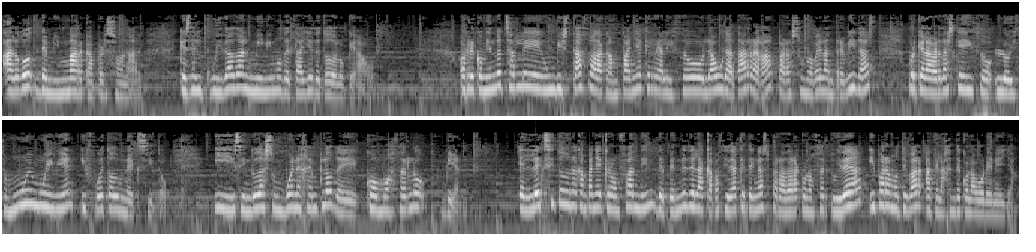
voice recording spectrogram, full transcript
algo de mi marca personal, que es el cuidado al mínimo detalle de todo lo que hago. Os recomiendo echarle un vistazo a la campaña que realizó Laura Tárraga para su novela Entre Vidas, porque la verdad es que hizo, lo hizo muy muy bien y fue todo un éxito. Y sin duda es un buen ejemplo de cómo hacerlo bien. El éxito de una campaña de crowdfunding depende de la capacidad que tengas para dar a conocer tu idea y para motivar a que la gente colabore en ella.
